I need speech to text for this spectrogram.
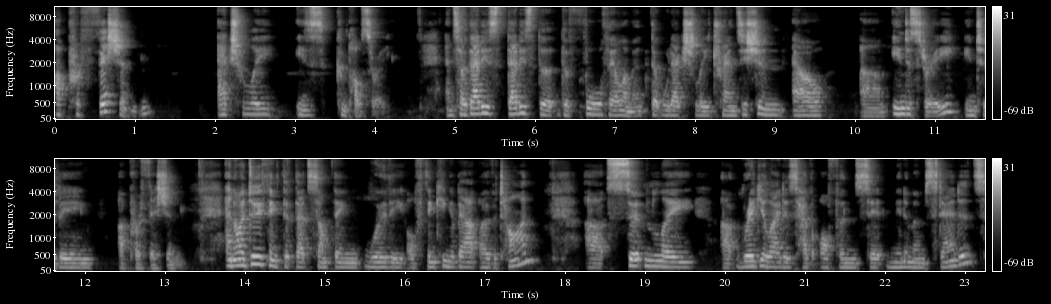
a profession actually is compulsory. And so that is that is the the fourth element that would actually transition our um, industry into being a profession. And I do think that that's something worthy of thinking about over time. Uh, certainly, uh, regulators have often set minimum standards.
